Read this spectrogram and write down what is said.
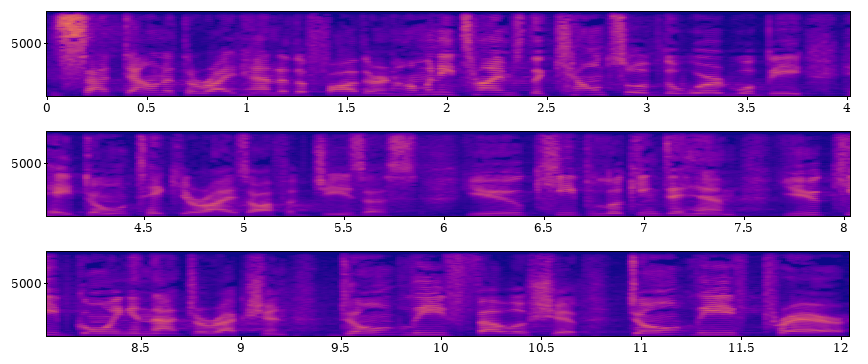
and sat down at the right hand of the Father. And how many times the counsel of the word will be hey, don't take your eyes off of Jesus. You keep looking to him, you keep going in that direction. Don't leave fellowship, don't leave prayer,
